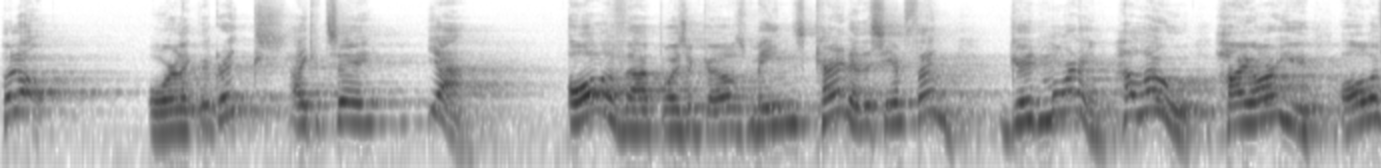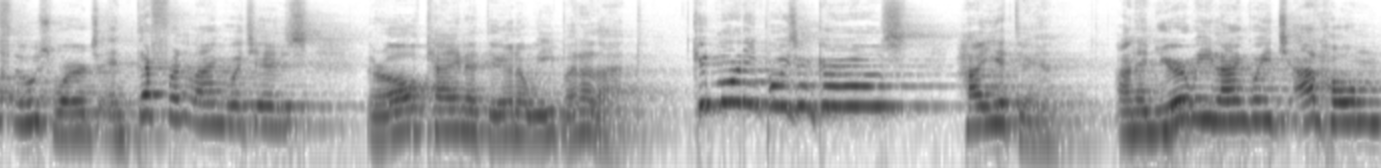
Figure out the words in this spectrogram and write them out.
Hello. Or like the Greeks, I could say, Yeah. All of that, boys and girls, means kind of the same thing. Good morning. Hello. How are you? All of those words in different languages they're all kind of doing a wee bit of that. Good morning, boys and girls. How you doing? And in your wee language, at home,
